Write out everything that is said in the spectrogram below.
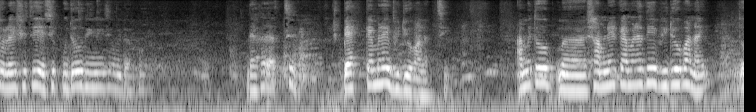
চলে এসেছি, এসে পুজোও দিয়ে নিয়েছি, ওই দেখো। দেখা যাচ্ছে? ব্যাক ক্যামেরায় ভিডিও বানাচ্ছি। আমি তো সামনের ক্যামেরা দিয়ে ভিডিও বানাই, তো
